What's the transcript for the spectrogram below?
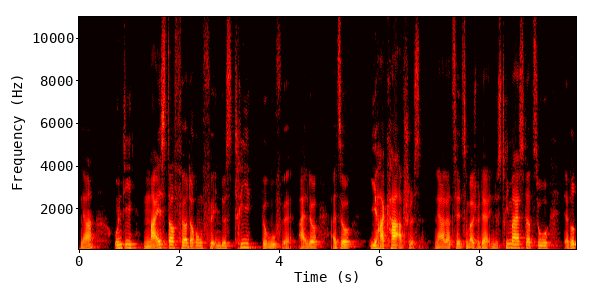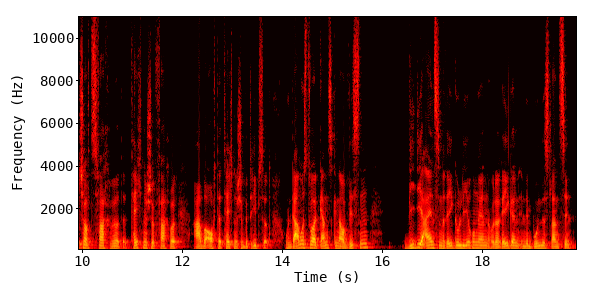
ja, und die Meisterförderung für Industrieberufe, also, also IHK-Abschlüsse. Ja, da zählt zum Beispiel der Industriemeister dazu, der Wirtschaftsfachwirt, der technische Fachwirt, aber auch der technische Betriebswirt. Und da musst du halt ganz genau wissen, wie die einzelnen Regulierungen oder Regeln in dem Bundesland sind.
